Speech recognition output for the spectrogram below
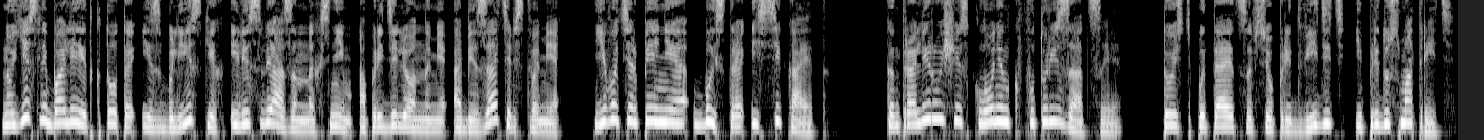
Но если болеет кто-то из близких или связанных с ним определенными обязательствами, его терпение быстро иссякает. Контролирующий склонен к футуризации, то есть пытается все предвидеть и предусмотреть.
